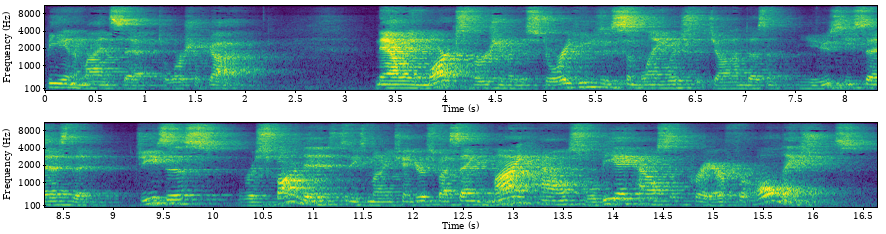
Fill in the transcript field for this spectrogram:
be in a mindset to worship God. Now, in Mark's version of the story, he uses some language that John doesn't use. He says that Jesus responded to these money changers by saying, My house will be a house of prayer for all nations,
